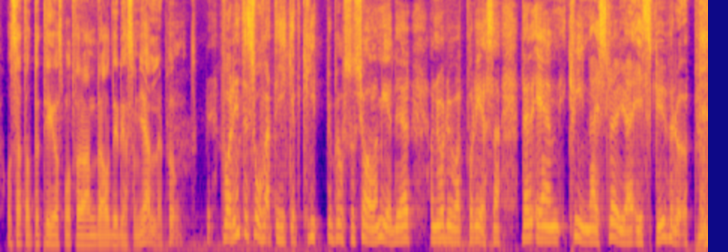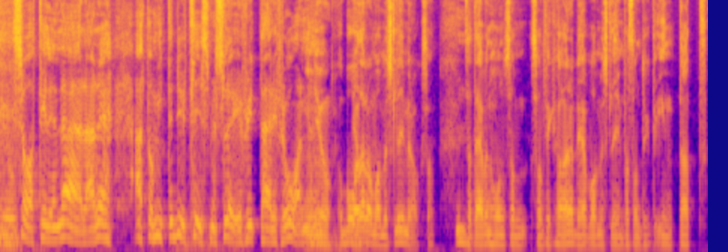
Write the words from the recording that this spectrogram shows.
och sätt att bete oss mot varandra och det är det som gäller, punkt. Var det inte så att det gick ett klipp på sociala medier, och nu har du varit på resa, där en kvinna i slöja i Skurup jo. sa till en lärare att om inte du trivs med slöjor, flytta härifrån. Mm. Jo. Och båda jo. de var muslimer också. Mm. Så att även hon som, som fick höra det var muslim, fast hon tyckte inte att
